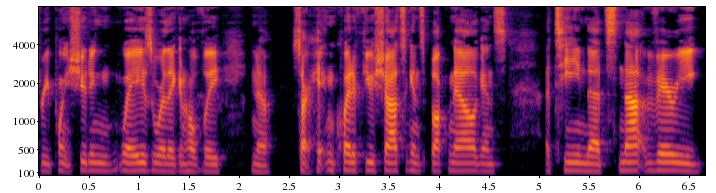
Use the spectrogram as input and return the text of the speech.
three point shooting ways where they can hopefully, you know, start hitting quite a few shots against Bucknell, against a team that's not very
